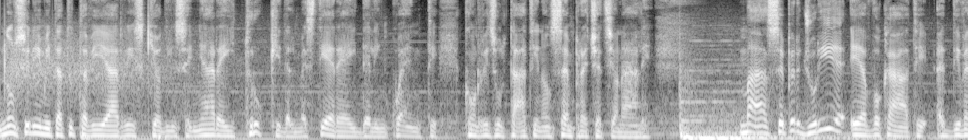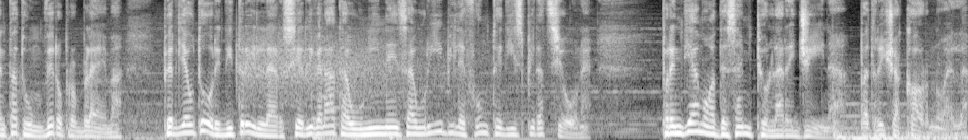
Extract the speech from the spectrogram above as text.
non si limita tuttavia al rischio di insegnare i trucchi del mestiere ai delinquenti, con risultati non sempre eccezionali. Ma se per giurie e avvocati è diventato un vero problema, per gli autori di thriller si è rivelata un'inesauribile fonte di ispirazione. Prendiamo ad esempio la regina, Patricia Cornwell,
